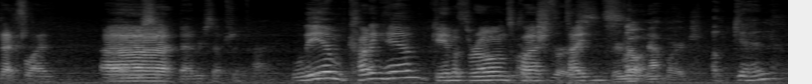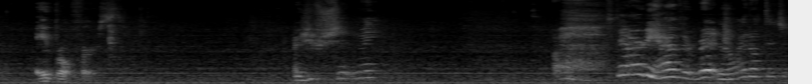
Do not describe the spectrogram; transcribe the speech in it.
next line. Uh, Bad reception five. Liam Cunningham, Game of Thrones, March Clash of the 1st. Titans. Or no, not March. Again? April 1st. Are you shitting me? Oh, they already have it written. Why don't they just?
